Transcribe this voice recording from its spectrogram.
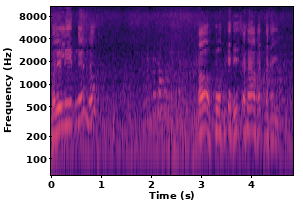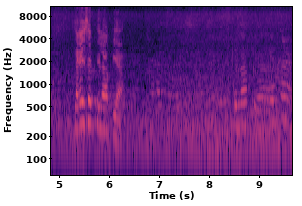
Maliliit na yun, no? Oh, okay. Salamat, Nay. Tsaka isang tilapia. Tilapia. Sarap.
